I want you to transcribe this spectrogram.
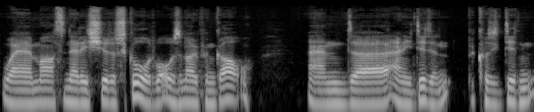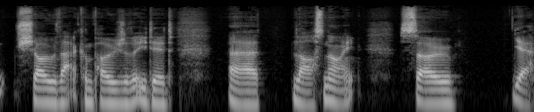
where Martinelli should have scored what was an open goal, and uh, and he didn't because he didn't show that composure that he did uh, last night. So yeah,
